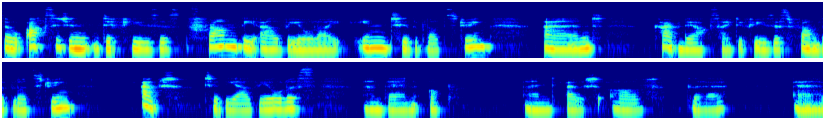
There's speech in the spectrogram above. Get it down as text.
So oxygen diffuses from the alveoli into the bloodstream and carbon dioxide diffuses from the bloodstream out to the alveolus and then up and out of the uh,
